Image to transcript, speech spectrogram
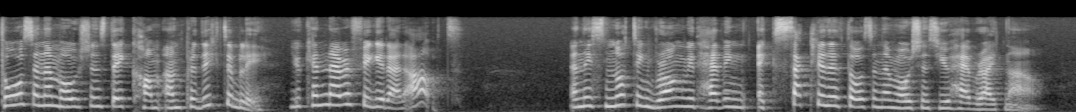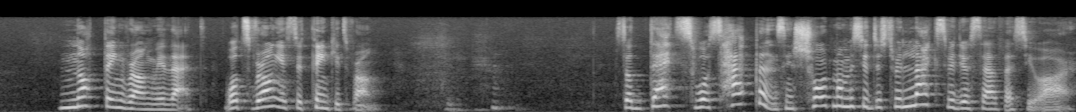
Thoughts and emotions, they come unpredictably. You can never figure that out. And there's nothing wrong with having exactly the thoughts and emotions you have right now. Nothing wrong with that. What's wrong is to think it's wrong. So that's what happens. In short moments, you just relax with yourself as you are.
